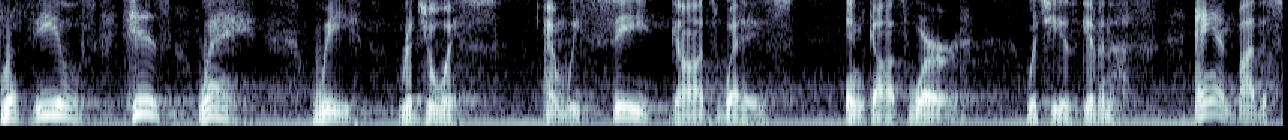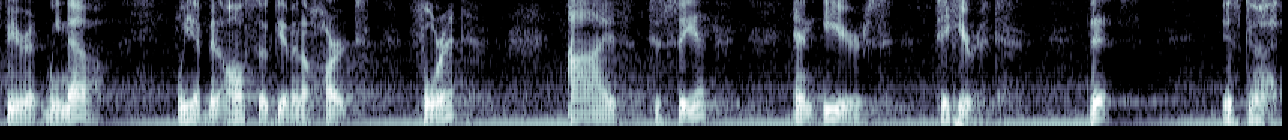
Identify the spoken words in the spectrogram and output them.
reveals his way, we rejoice and we see God's ways in God's Word, which He has given us. And by the Spirit, we know we have been also given a heart for it, eyes to see it, and ears to hear it. This is good.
